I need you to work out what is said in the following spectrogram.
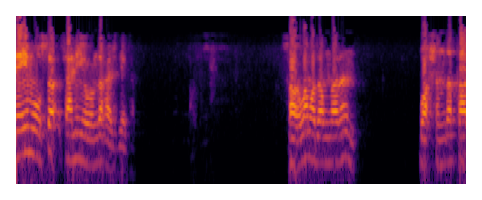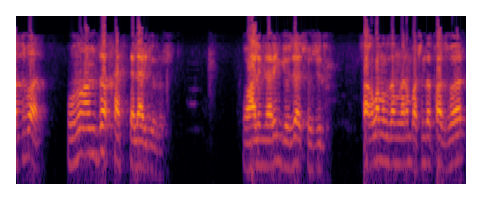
nəyim olsa sənin yolunda xərcləyəcəm. Sağlam adamların başında tac var. Onu ancaq xəstələr görür. Bu alimlərin gözəl sözüdür. Sağlam adamların başında tac var,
